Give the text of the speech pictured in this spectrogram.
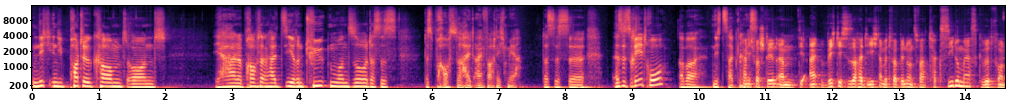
nicht in die Potte kommt und ja, da braucht dann halt ihren Typen und so. Das ist, das brauchst du halt einfach nicht mehr. Das ist, äh, es ist Retro, aber nicht zeitgemäß. Kann ich verstehen. Ähm, die wichtigste Sache, die ich damit verbinde, und zwar Tuxedo Mask, wird von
